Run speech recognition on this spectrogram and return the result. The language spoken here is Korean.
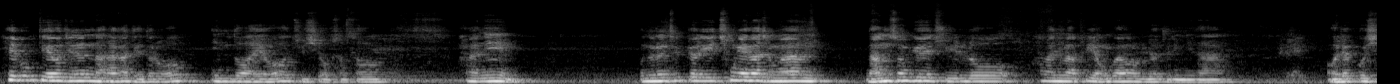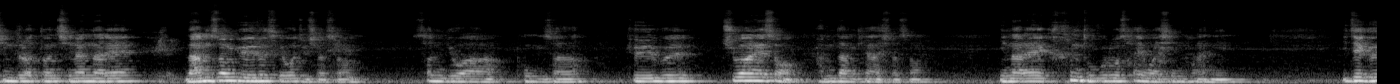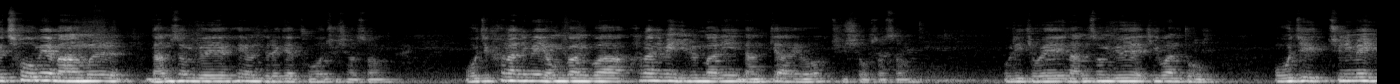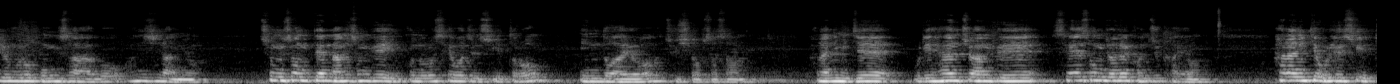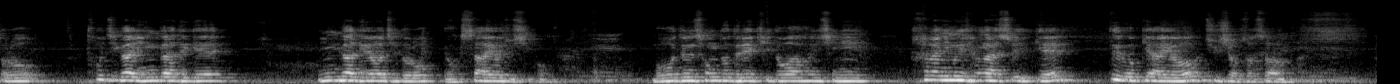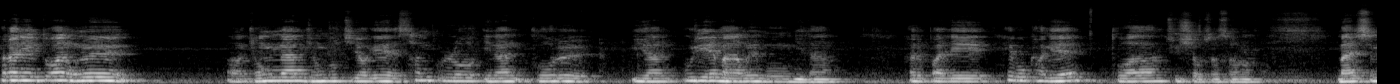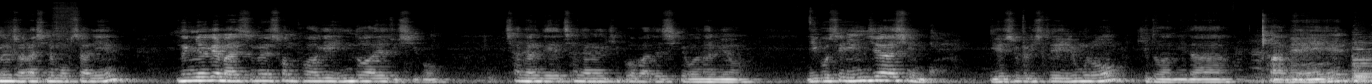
회복되어지는 나라가 되도록 인도하여 주시옵소서. 하나님, 오늘은 특별히 총회가 정한 남성교회 주일로 하나님 앞에 영광을 올려드립니다. 어렵고 힘들었던 지난날에 남성교회를 세워주셔서 선교와 봉사, 교육을 주 안에서 감당케 하셔서 이 나라의 큰 도구로 사용하신 하나님, 이제 그 처음의 마음을 남성교회 회원들에게 부어주셔서 오직 하나님의 영광과 하나님의 이름만이 남게 하여 주시옵소서. 우리 교회의 남성교회 기관도 오직 주님의 이름으로 봉사하고 헌신하며 충성된 남성교회 일꾼으로 세워질 수 있도록 인도하여 주시옵소서. 하나님 이제 우리 해안중앙교회 새 성전을 건축하여 하나님께 올릴 수 있도록 토지가 인가되게 인가되어지도록 역사하여 주시고 모든 성도들의 기도와 헌신이 하나님을 향할 수 있게 뜨겁게 하여 주시옵소서. 하나님 또한 오늘 어, 경남 경북 지역의 산불로 인한 구호를 위한 우리의 마음을 모읍니다. 하루빨리 회복하게 도와주시옵소서. 말씀을 전하시는 목사님, 능력의 말씀을 선포하게 인도하여 주시고 찬양대의 찬양을 기뻐 받으시기 원하며 이곳에 임재하신 예수 그리스도의 이름으로 기도합니다. 아멘.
